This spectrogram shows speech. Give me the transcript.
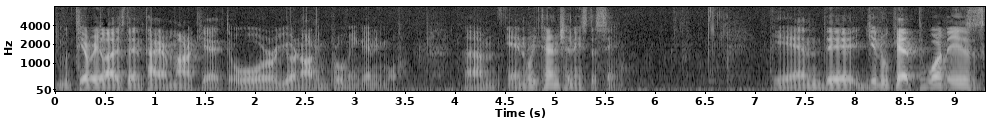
materialize the entire market or you're not improving anymore. Um, and retention is the same. And uh, you look at what is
